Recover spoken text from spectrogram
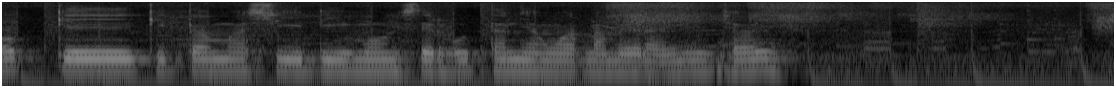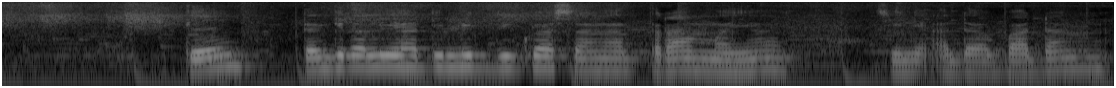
Oke kita masih di monster hutan yang warna merah ini coy. Oke dan kita lihat di mid juga sangat ramai ya. Sini ada badang.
